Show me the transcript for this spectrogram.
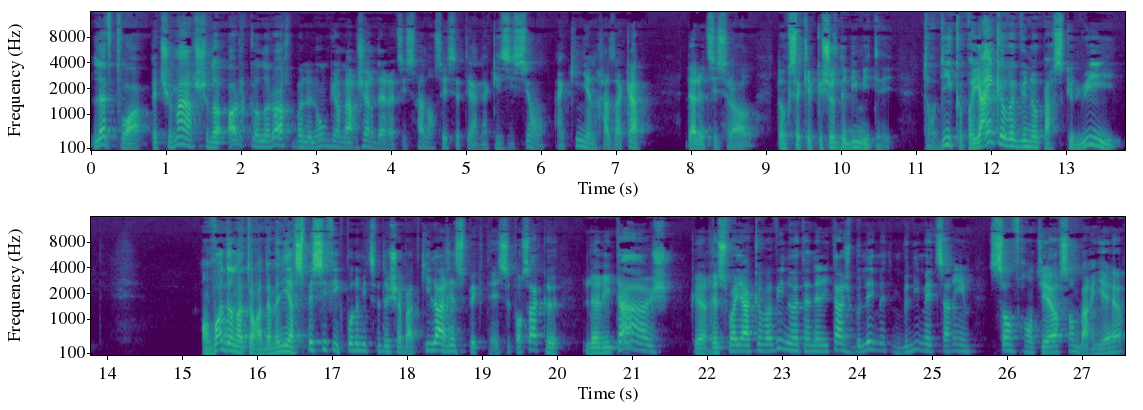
lève-toi et tu marches le orque, le rochba, le longueur, largeur d'Eretz Israël. On sait c'était une acquisition, un kinyan chazaka d'Eretz Israël. Donc c'est quelque chose de limité. Tandis que pour Avinu, parce que lui, on voit dans la Torah de manière spécifique pour le mitzvah de Shabbat qu'il a respecté. C'est pour ça que l'héritage que reçoit Yaakov Avinu est un héritage Metzarim sans frontières, sans barrières,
